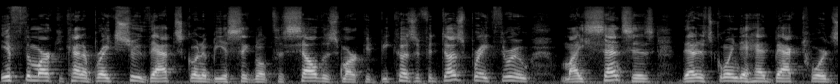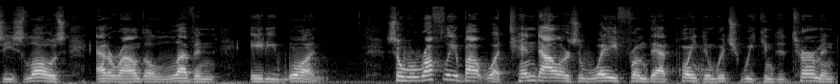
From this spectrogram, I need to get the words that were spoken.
If the market kind of breaks through, that's going to be a signal to sell this market because if it does break through, my sense is that it's going to head back towards these lows at around 1181. So we're roughly about what $10 away from that point in which we can determine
